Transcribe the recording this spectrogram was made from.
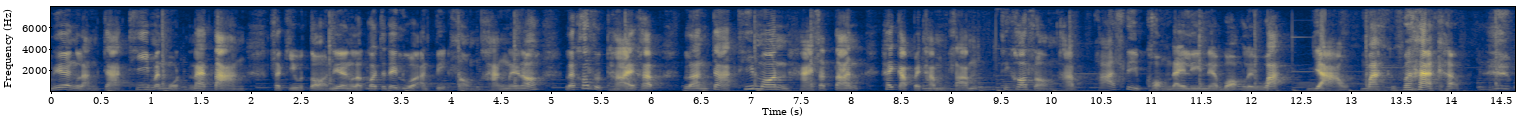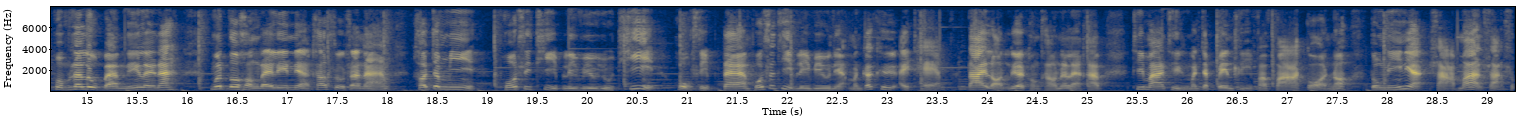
เนื่องหลังจากที่มันหมดหน้าต่างสกิลต่อเนื่องเราก็จะได้รัวอันติ 2 ครั้งเลยเนาะและข้อสุดท้ายครับ หลังจากที่มอนหายสตันให้กลับไปทำซ้ำที่ข้อ 2 ครับพาสซีฟของไดรินเนี่ยบอกเลยว่ายาวมากมากๆครับ ผมสรุปแบบนี้เลยนะ เมื่อตัวของไดรินเนี่ยเข้าสู่สนามเขาจะมี positive review อยู่ที่60 แต้ม positive review เนี่ยมันก็คือไอแถบใต้หลอดเลือดของเขานั่นแหละครับ ที่มาถึงมันจะเป็นสีฟ้าๆก่อนเนาะตรงนี้เนี่ยสามารถสะส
